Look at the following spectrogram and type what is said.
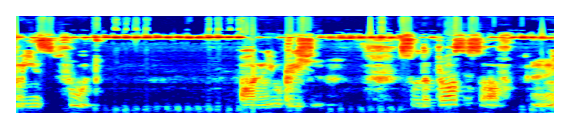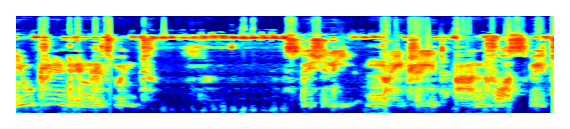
means food or nutrition. So the process of nutrient enrichment, especially nitrate and phosphate,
